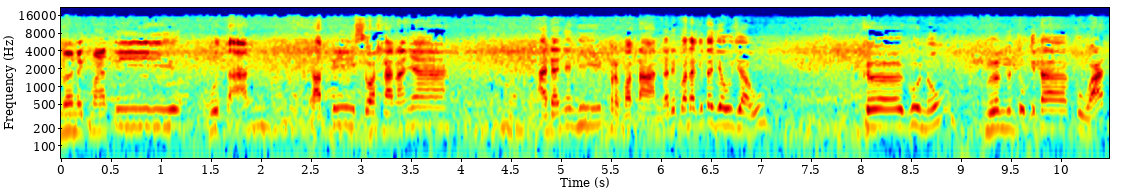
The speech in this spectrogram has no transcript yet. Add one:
menikmati hutan tapi suasananya adanya di perkotaan. Daripada kita jauh-jauh ke gunung belum tentu kita kuat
